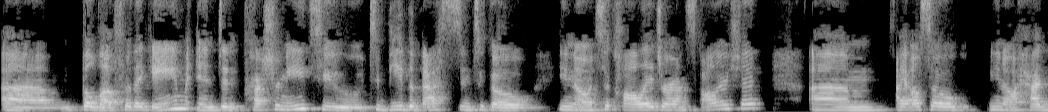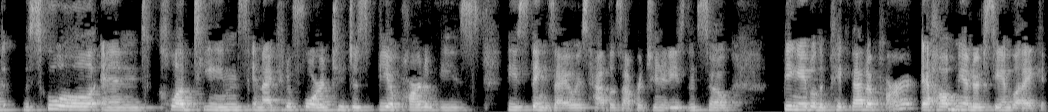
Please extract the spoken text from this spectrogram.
um, the love for the game and didn't pressure me to to be the best and to go you know to college or on scholarship um, i also you know had the school and club teams and i could afford to just be a part of these these things i always had those opportunities and so being able to pick that apart it helped me understand like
